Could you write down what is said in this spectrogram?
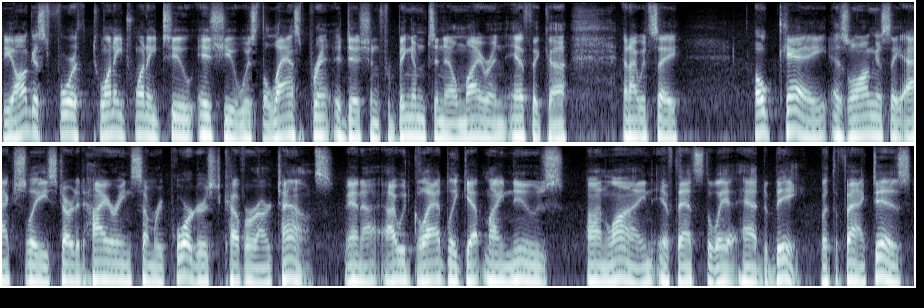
the August fourth, 2022 issue was the last print edition for Binghamton, Elmira, and Ithaca, and I would say, okay, as long as they actually started hiring some reporters to cover our towns, and I, I would gladly get my news online if that's the way it had to be. But the fact is,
